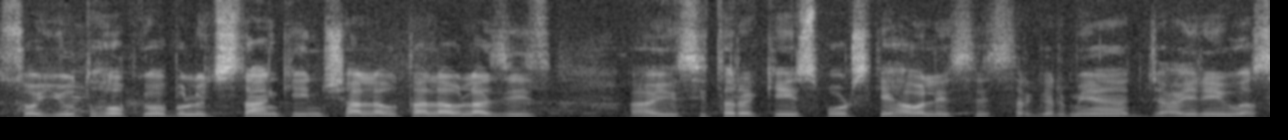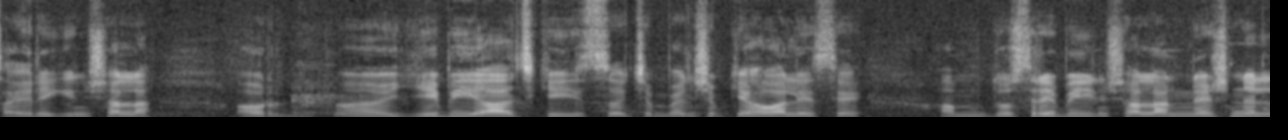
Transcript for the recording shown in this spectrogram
سو یوتھ ہوپ کو، بلوچستان کی انشاءاللہ تعالیٰ العزیز اسی طرح کی اسپورٹس کے حوالے سے سرگرمیاں جاری رہی و سائی رہے گی انشاءاللہ۔ اور یہ بھی آج کی اس چیمپئن شپ کے حوالے سے ہم دوسرے بھی انشاءاللہ national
